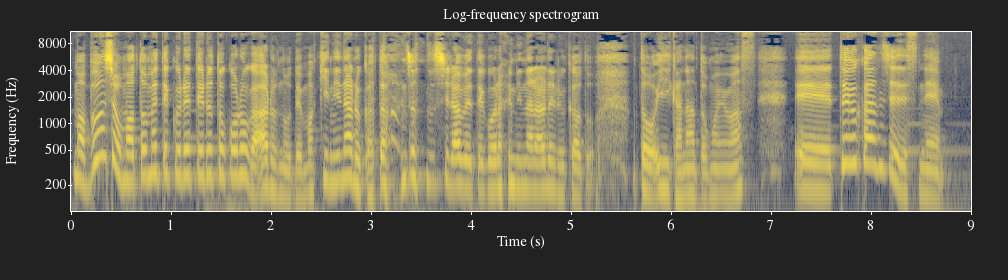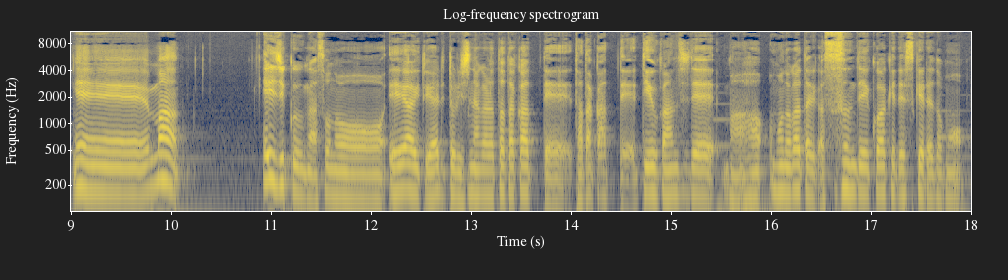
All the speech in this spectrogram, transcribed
まあ文章をまとめてくれてるところがあるので、まあ気になる方はちょっと調べてご覧になられるかと、といいかなと思います。えー、という感じでですね、えー、まあ、エイジ君がその AI とやり取りしながら戦って、戦ってっていう感じで、まあ物語が進んでいくわけですけれども、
